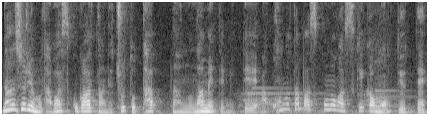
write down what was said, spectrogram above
何種類もタバスコがあったんでちょっとたあの舐めてみてあこのタバスコのが好きかもって言って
